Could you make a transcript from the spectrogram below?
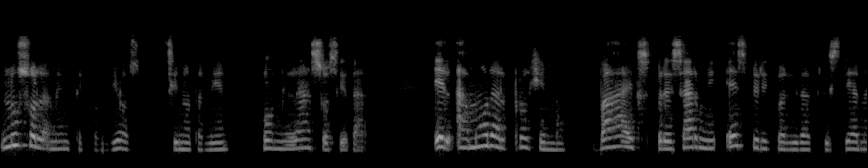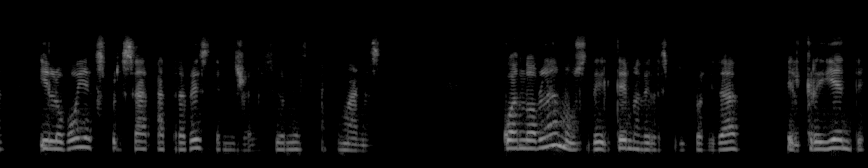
no solamente con Dios, sino también con la sociedad. El amor al prójimo va a expresar mi espiritualidad cristiana y lo voy a expresar a través de mis relaciones humanas. Cuando hablamos del tema de la espiritualidad, el creyente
